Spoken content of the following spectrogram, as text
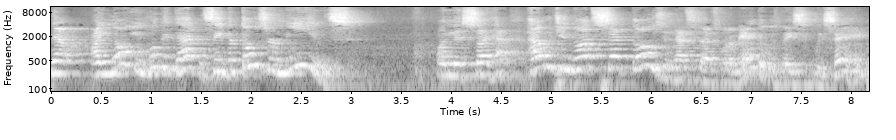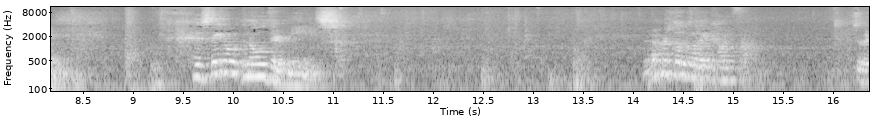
Now, I know you look at that and say, but those are means on this side. How, how did you not set those? And that's, that's what Amanda was basically saying. Because they don't know their means. The numbers don't know where they come from. So to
